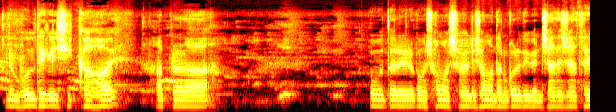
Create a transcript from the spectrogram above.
মানে ভুল থেকেই শিক্ষা হয়। আপনারা কবুতর এরকম সমস্যা হলে সমাধান করে দিবেন সাথে সাথে।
